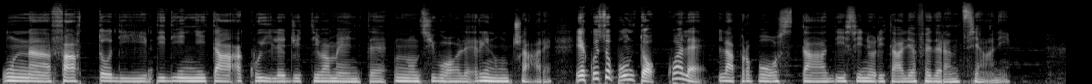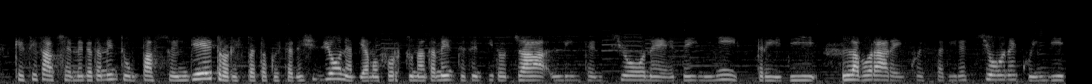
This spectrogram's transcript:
un fatto di, di, dignità a cui legittimamente non si vuole rinunciare. E a questo punto, qual è la proposta di Signor Italia Federanziani? che si faccia immediatamente un passo indietro rispetto a questa decisione. Abbiamo fortunatamente sentito già l'intenzione dei ministri di lavorare in questa direzione, quindi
